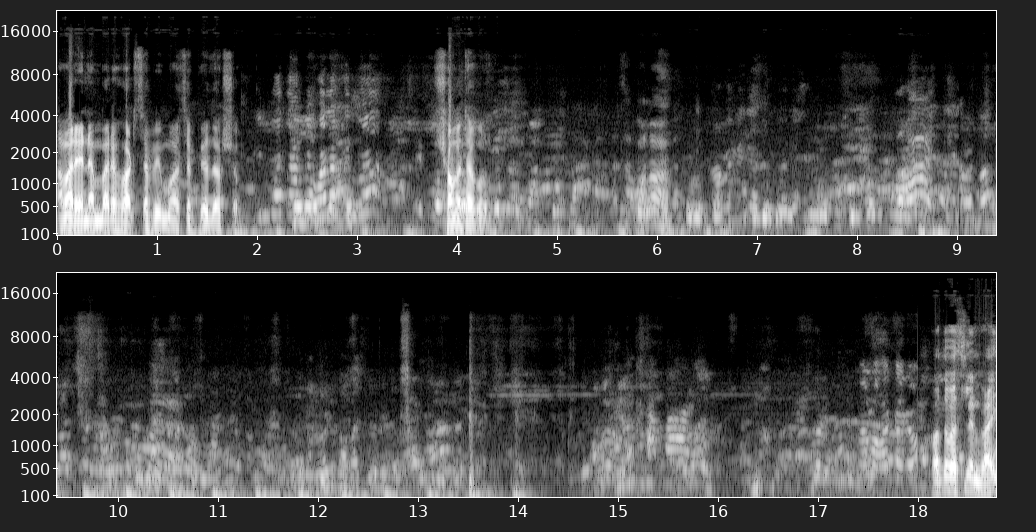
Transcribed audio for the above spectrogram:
আমার এই নাম্বারে হোয়াটসঅ্যাপ ইমো আছে প্রিয় দর্শক। সঙ্গে থাকুন। কত বেচলেন ভাই?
